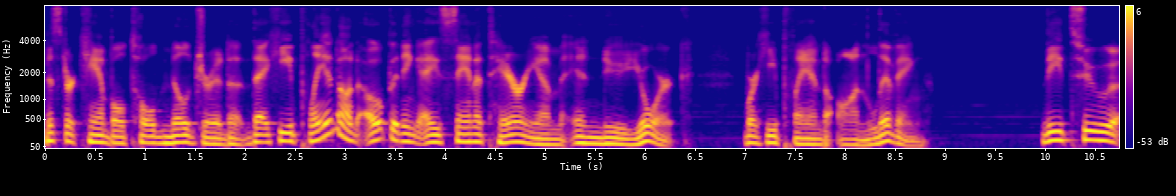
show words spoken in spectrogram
Mr. Campbell told Mildred that he planned on opening a sanitarium in New York where he planned on living. The two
